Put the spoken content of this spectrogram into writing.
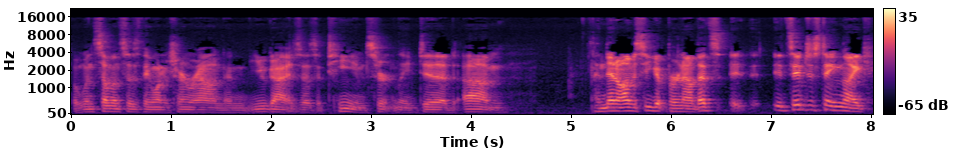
But when someone says they want to turn around, and you guys as a team certainly did, um, and then obviously you get burnout. That's it, it's interesting. Like,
